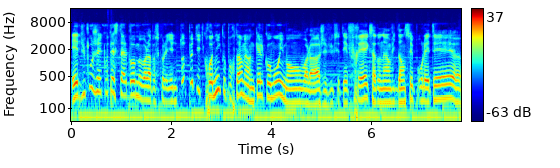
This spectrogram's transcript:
Et du coup, j'ai écouté cet album, voilà, parce qu'il y a une toute petite chronique pourtant, mais en quelques mots, ils m'ont, voilà, j'ai vu que c'était frais, que ça donnait envie de danser pour l'été. euh,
